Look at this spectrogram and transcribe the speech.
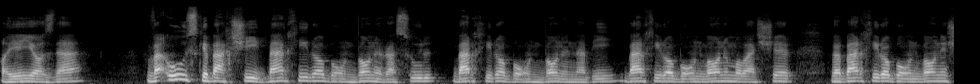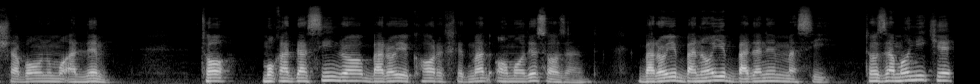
آیه 11 و اوست که بخشید برخی را به عنوان رسول برخی را به عنوان نبی برخی را به عنوان مبشر و برخی را به عنوان شبان و معلم تا مقدسین را برای کار خدمت آماده سازند. برای بنای بدن مسیح. تا زمانی که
